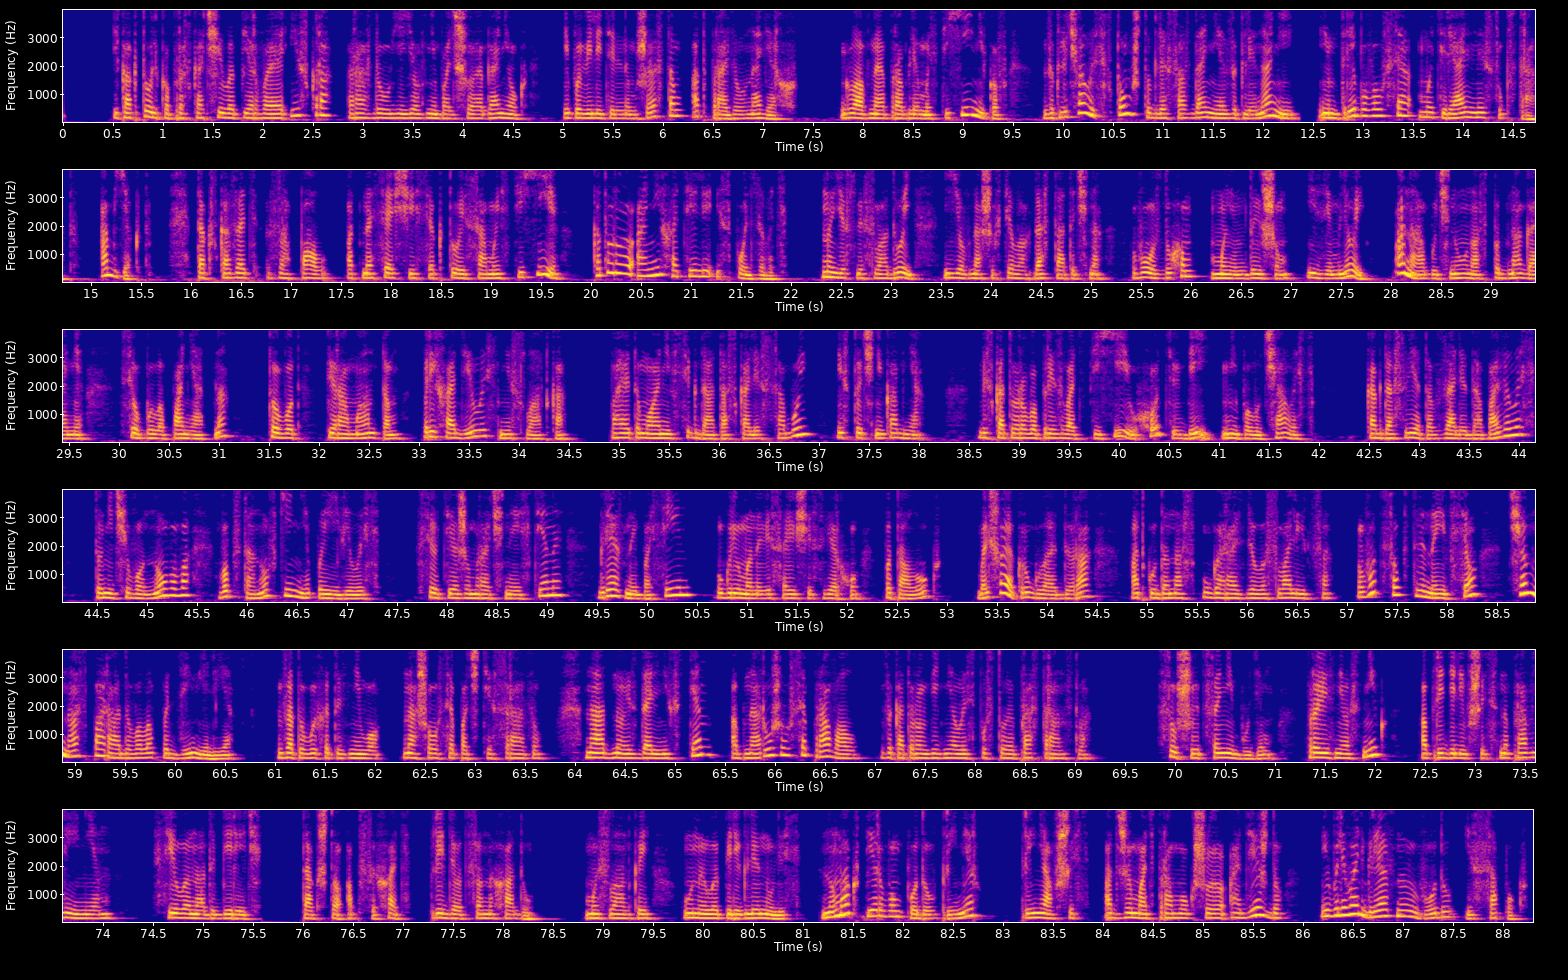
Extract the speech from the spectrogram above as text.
и как только проскочила первая искра, раздул ее в небольшой огонек и повелительным жестом отправил наверх. Главная проблема стихийников заключалась в том, что для создания заклинаний им требовался материальный субстрат, объект, так сказать, запал, относящийся к той самой стихии, которую они хотели использовать. Но если с водой ее в наших телах достаточно, воздухом мы им дышим и землей, она обычно у нас под ногами, все было понятно, то вот пиромантам приходилось несладко. Поэтому они всегда таскали с собой источник огня, без которого призвать стихию хоть убей не получалось. Когда света в зале добавилось, то ничего нового в обстановке не появилось. Все те же мрачные стены, грязный бассейн, угрюмо нависающий сверху потолок, большая круглая дыра, откуда нас угораздило свалиться. Вот, собственно, и все, чем нас порадовало подземелье. Зато выход из него нашелся почти сразу. На одной из дальних стен обнаружился провал, за которым виднелось пустое пространство. «Сушиться не будем», — произнес Ник, определившись с направлением. «Силы надо беречь, так что обсыхать придется на ходу». Мы с Ланкой уныло переглянулись, но маг первым подал пример, принявшись отжимать промокшую одежду и выливать грязную воду из сапог.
